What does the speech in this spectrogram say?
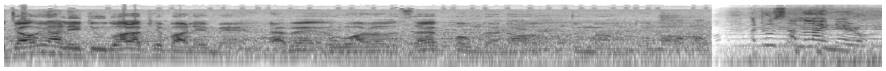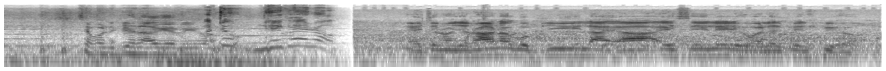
အကြောင်းအရာလေးတူသွားတာဖြစ်ပါလိမ့်မယ်ဒါပေမဲ့ဟိုကတော့ဇက်ပုံစံတော့တူမှမထင်ပါဘူးအတူဆက်မလိုက်နဲ့တော့ကျွန်တော်ပြန်လာခဲ့ပြီပါအတူနေခဲ့တော့အဲကျွန်တော်ရထားနောက်ကိုပြေးလိုက်အားအဲ့စင်းလေးတွေဟိုလည်းဖြစ်နေပြီးတော့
